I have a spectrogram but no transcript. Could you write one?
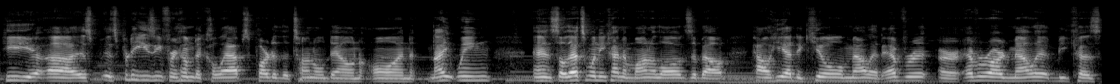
he uh, it's, it's pretty easy for him to collapse part of the tunnel down on Nightwing, and so that's when he kind of monologues about how he had to kill Mallet Everett or Everard Mallet because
